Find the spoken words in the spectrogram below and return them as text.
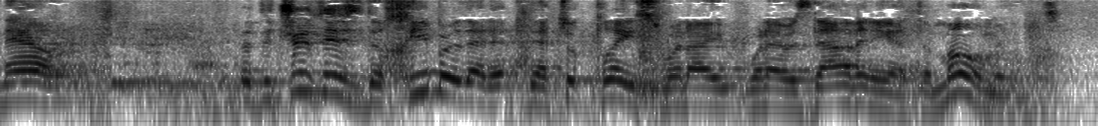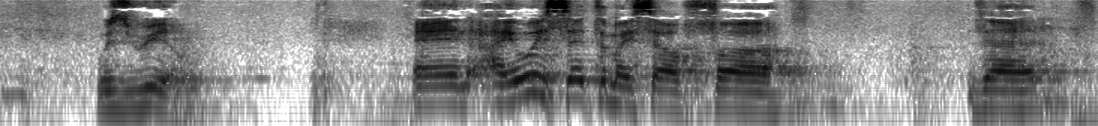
Now, but the truth is, the chibur that, that took place when I, when I was davening at the moment was real. And I always said to myself uh, that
